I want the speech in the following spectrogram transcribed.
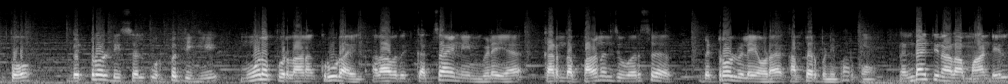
இப்போ பெட்ரோல் டீசல் உற்பத்திக்கு மூலப்பொருளான க்ரூட் ஆயில் அதாவது கச்சா எண்ணெயின் விலையை கடந்த பதினஞ்சு வருஷ பெட்ரோல் விலையோட கம்பேர் பண்ணி பார்ப்போம். ரெண்டாயிரத்தி நாலாம் ஆண்டில்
